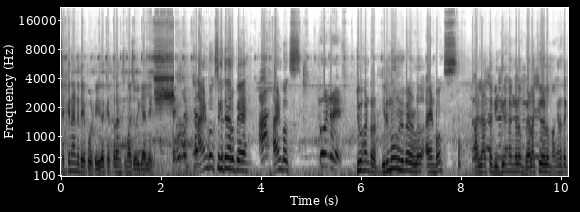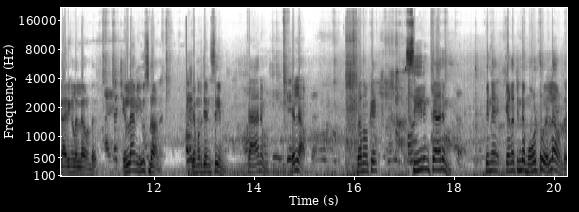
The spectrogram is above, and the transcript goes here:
സെക്കൻഡ് ഹാൻഡ് തേപ്പ് ഇതൊക്കെ എത്ര ചുമ്മാ ചോദിക്കാല്ലേ അയൺ ബോക്സ് എത്ര റുപ്യ? അയൺ ബോക്സ് ടു ഹൺഡ്രഡ് ഇരുന്നൂറ് രൂപയുള്ളൂ അയൺ ബോക്സ് അല്ലാത്ത വിഗ്രഹങ്ങളും വിളക്കുകളും അങ്ങനത്തെ കാര്യങ്ങളെല്ലാം ഉണ്ട്. എല്ലാം യൂസ്ഡ് ആണ്. എമർജൻസിയും ഫാനും എല്ലാം. ഇതാ നോക്കെ. സീലിംഗ് ഫാനും പിന്നെ കിണറ്റിന്റെ മോട്ടറും എല്ലാം ഉണ്ട്.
